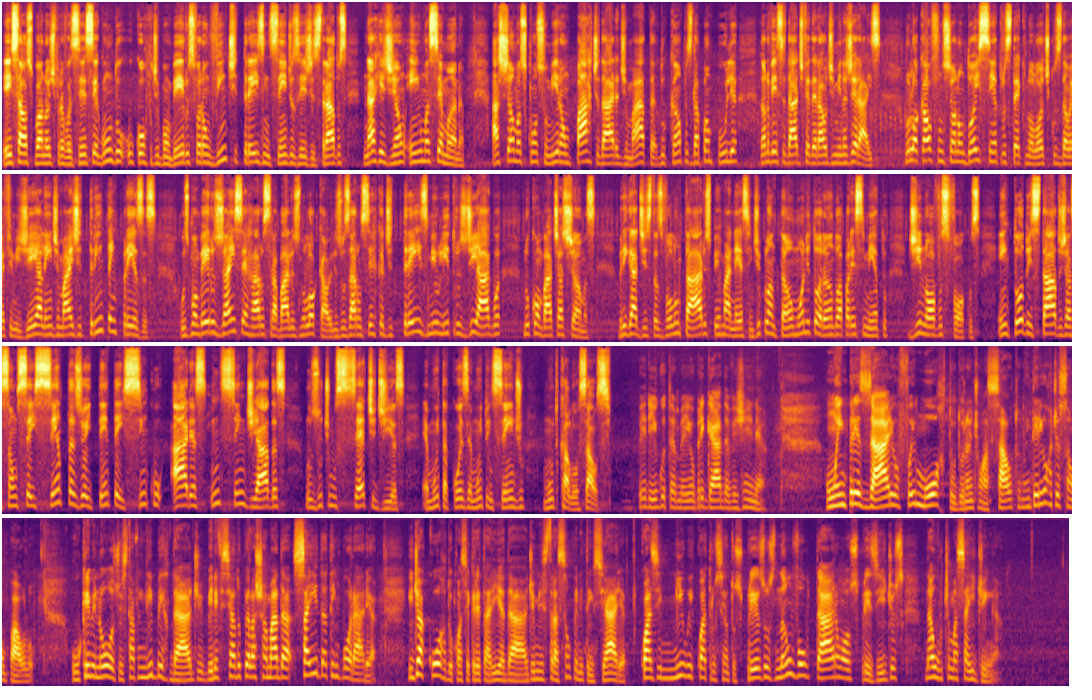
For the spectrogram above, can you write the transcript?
Ei, Salso, boa noite para você. Segundo o Corpo de Bombeiros, foram 23 incêndios registrados na região em uma semana. As chamas consumiram parte da área de mata do campus da Pampulha, da Universidade Federal de Minas Gerais. No local funcionam dois centros tecnológicos da UFMG, além de mais de 30 empresas. Os bombeiros já encerraram os trabalhos no local. Eles usaram cerca de 3 mil litros de água no combate às chamas. Brigadistas voluntários permanecem de plantão monitorando o aparecimento de novos focos. Em todo o estado já são 685 áreas incendiadas nos últimos sete dias. É muita coisa, é muito incêndio, muito calor. Salce. Perigo também. Obrigada, Virgínia. Um empresário foi morto durante um assalto no interior de São Paulo. O criminoso estava em liberdade, beneficiado pela chamada saída temporária. E de acordo com a Secretaria da Administração Penitenciária, quase 1.400 presos não voltaram aos presídios na última saidinha.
